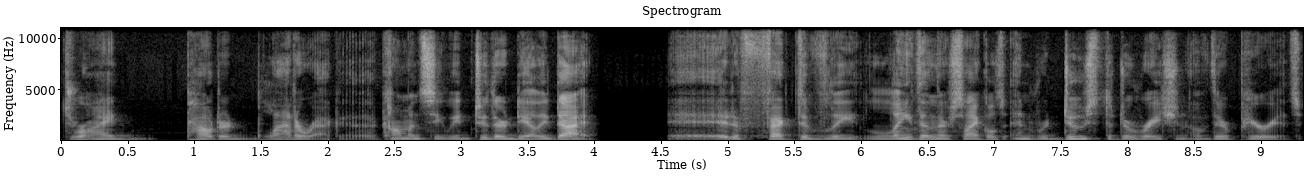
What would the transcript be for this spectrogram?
dried powdered bladderwrack, a uh, common seaweed, to their daily diet. It effectively lengthened their cycles and reduced the duration of their periods,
